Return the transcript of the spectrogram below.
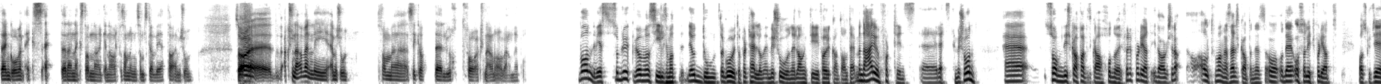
den går vel X etter den ekstraordinære generalforsamlingen som skal vedta emisjonen. Så eh, aksjonærvennlig emisjon, som sikkert er lurt for aksjonærene å være med på. Vanligvis så bruker vi å si liksom at det er jo dumt å gå ut og fortelle om emisjoner lang tid i forkant. og alt det. Men det her er jo en fortrinnsrettsemisjon. Eh, som de skal faktisk ha honnør for. fordi at i dag så er det altfor mange av selskapene, og, og det er også litt fordi at hva skal si,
